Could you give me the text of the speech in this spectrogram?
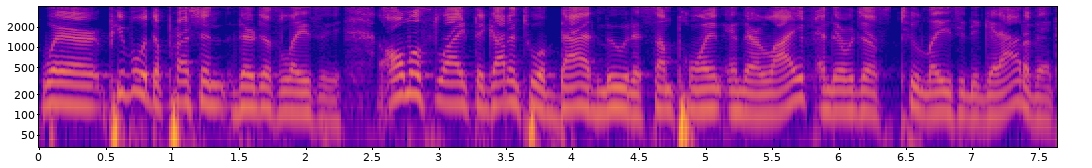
where people with depression, they're just lazy. Almost like they got into a bad mood at some point in their life and they were just too lazy to get out of it.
